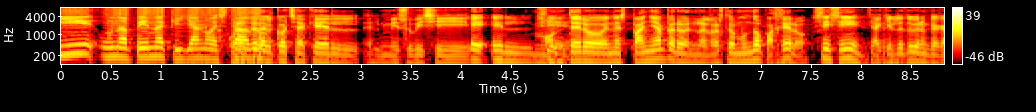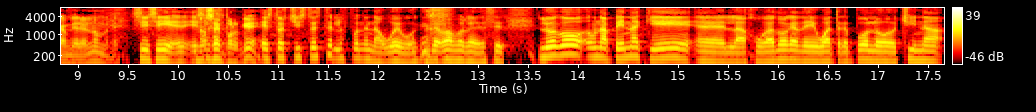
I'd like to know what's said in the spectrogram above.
Y una pena que ya no está... Acuérdate del coche aquel, el Mitsubishi Eh, el, sí. Montero en España, pero en el resto del mundo pajero. Sí, sí. Que aquí le tuvieron que cambiar el nombre. Sí, sí. eh, esos- sé por qué. Estos chistes te los ponen a huevo, ¿qué te vamos a decir? Luego, una pena que eh, la jugadora de waterpolo china,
